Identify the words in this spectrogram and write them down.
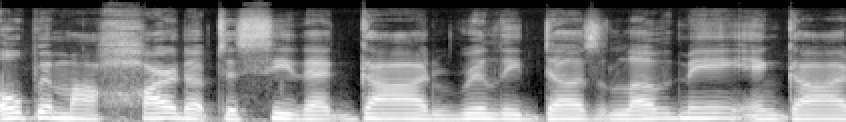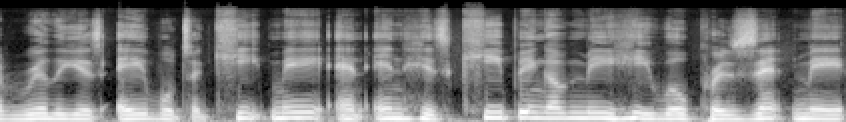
opened my heart up to see that God really does love me and God really is able to keep me. And in his keeping of me, he will present me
